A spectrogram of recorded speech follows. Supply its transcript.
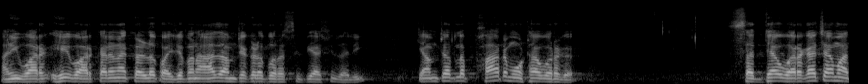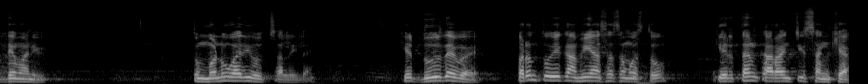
आणि वार हे वारकऱ्यांना कळलं पाहिजे. पण आज आमच्याकडं परिस्थिती अशी झाली की आमच्यातला फार मोठा वर्ग सध्या वर्गाच्या माध्यमाने तो मनुवादी होत चाललेला आहे. हे दुर्दैव आहे. परंतु एक आम्ही असं समजतो कीर्तनकारांची संख्या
